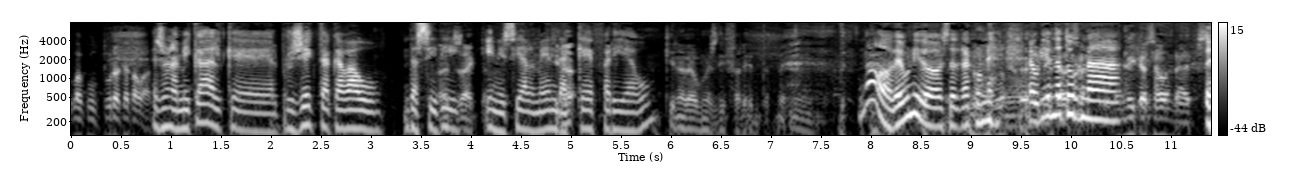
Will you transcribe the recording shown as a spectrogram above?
la cultura catalana. És una mica el que el projecte que vau decidir Exacte. inicialment Quina- de què faríeu. Quina veu més diferent, també. No, Déu-n'hi-do, se't reconeix. Hauríem de tornar Una mica accelerats. Sí.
